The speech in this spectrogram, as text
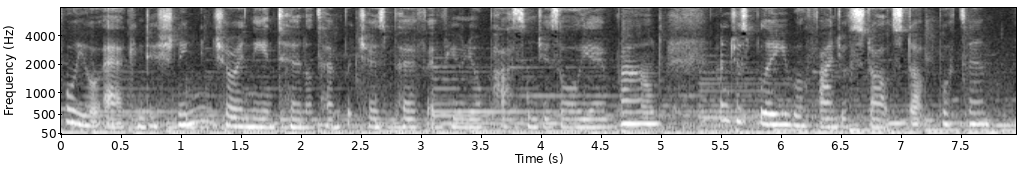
for your air conditioning, ensuring the internal temperature is perfect for you and your passengers all year round. And just below you will find your start stop button.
